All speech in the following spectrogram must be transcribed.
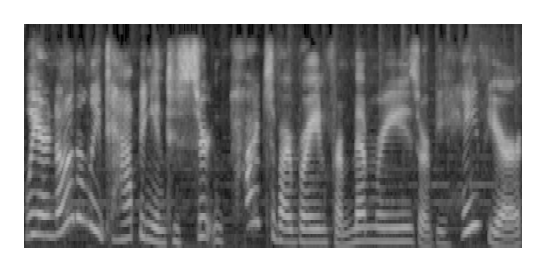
we are not only tapping into certain parts of our brain for memories or behavior,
